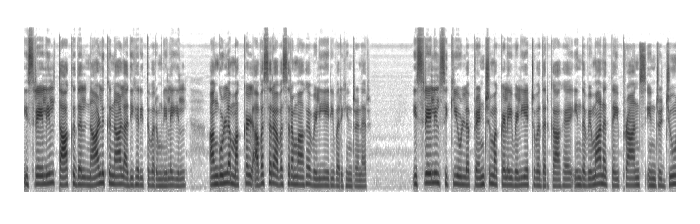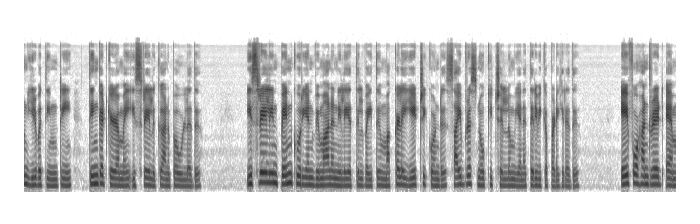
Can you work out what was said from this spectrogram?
இஸ்ரேலில் தாக்குதல் நாளுக்கு நாள் அதிகரித்து வரும் நிலையில் அங்குள்ள மக்கள் அவசர அவசரமாக வெளியேறி வருகின்றனர். இஸ்ரேலில் சிக்கியுள்ள பிரெஞ்சு மக்களை வெளியேற்றுவதற்காக இந்த விமானத்தை பிரான்ஸ் இன்று ஜூன் இருபத்தி திங்கட்கிழமை இஸ்ரேலுக்கு அனுப்ப உள்ளது. இஸ்ரேலின் பென் குரியன் விமான நிலையத்தில் வைத்து மக்களை ஏற்றிக்கொண்டு சைப்ரஸ் நோக்கிச் செல்லும் என தெரிவிக்கப்படுகிறது. ஏ ஃபோர் ஹண்ட்ரட் எம்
